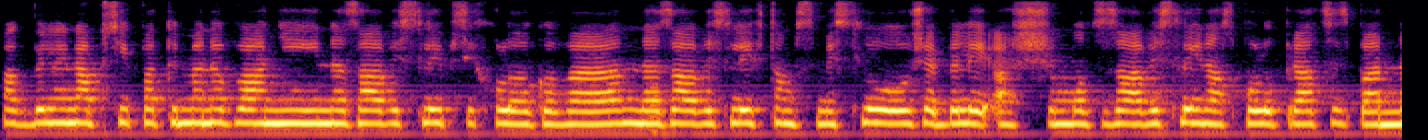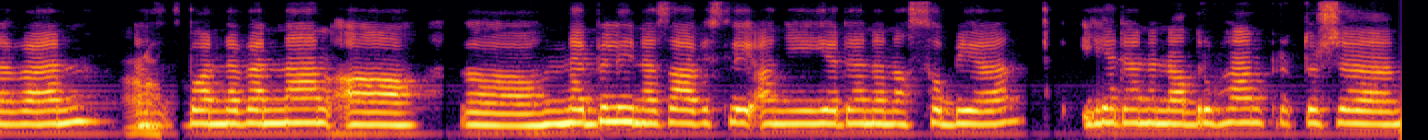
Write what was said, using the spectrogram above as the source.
pak byli na případ jmenování nezávislí psychologové, nezávislí v tom smyslu, že byli až moc závislí na spolupráci s Barneven, s Barnevenem a nebyli nezávislí ani jeden na sobre jeden na druhém, protože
